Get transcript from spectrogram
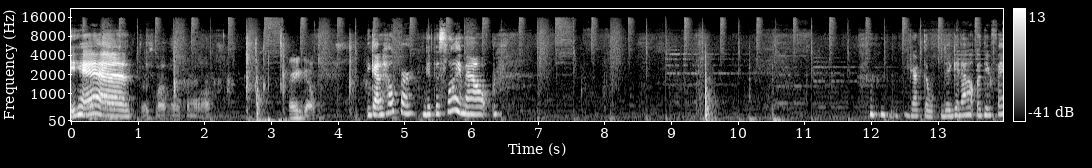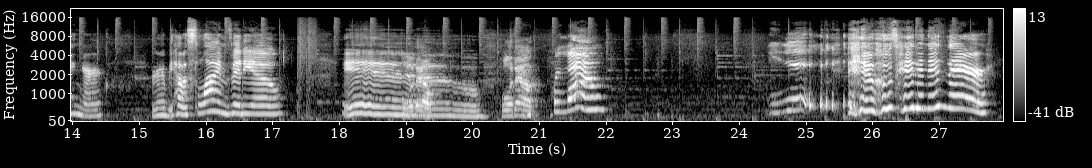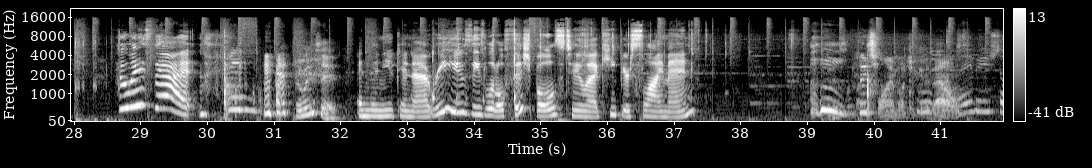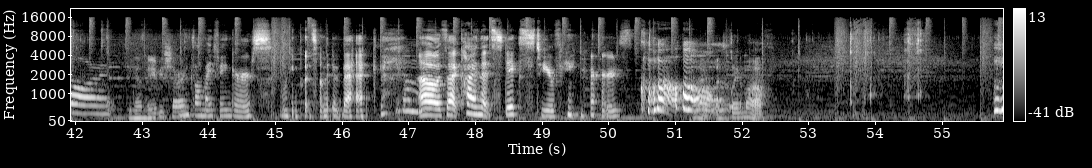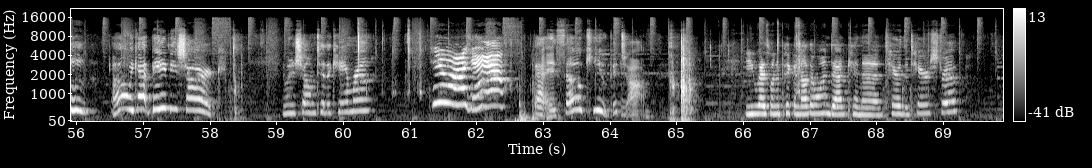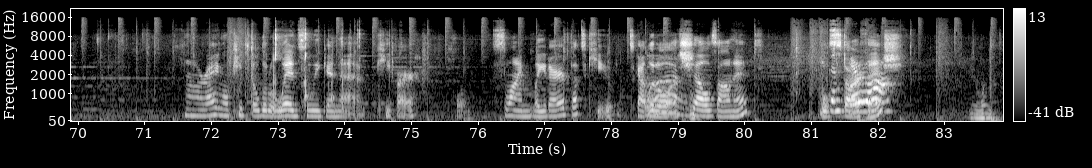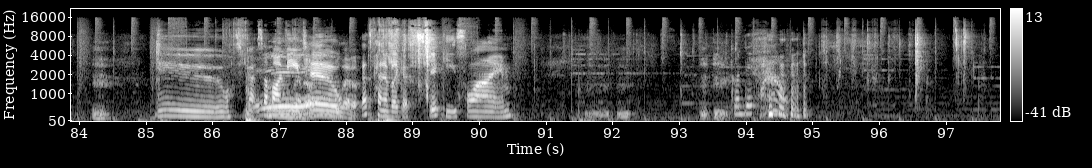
Ew. yeah. Does not want to come off. There you go. You gotta help her get the slime out. you have to dig it out with your finger. We're gonna be, have a slime video. Ew. Pull it out. Pull it out. Pull down. Ew, who's hidden in there? Who is that? Who is it? And then you can uh, reuse these little fish bowls to uh, keep your slime in. It's slime once you get it out. Baby shark. You got baby shark? It's on my fingers. Let me put some of it back. Oh, it's that kind that sticks to your fingers. Alright, let's clean them off. Oh, we got baby shark. You want to show them to the camera? Here I am. That is so cute. Good job. You guys want to pick another one? Dad can uh, tear the tear strip. All right, we'll keep the little lid so we can uh, keep our Slime. slime later. That's cute. It's got little uh, Wow. shells on it. Little can tear it off. starfish. Yeah, what- Ooh, got some on me too. That's kind of like a sticky slime. Put this out.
